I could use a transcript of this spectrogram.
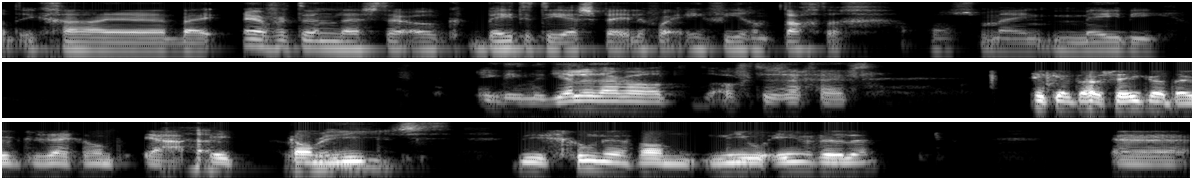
Want ik ga eh, bij Everton Leicester ook BTTS spelen voor 1,84 als mijn maybe. Ik denk dat Jelle daar wel wat over te zeggen heeft. Ik heb daar zeker wat over te zeggen. Want ja, ik kan niet die schoenen van nieuw invullen. eh,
